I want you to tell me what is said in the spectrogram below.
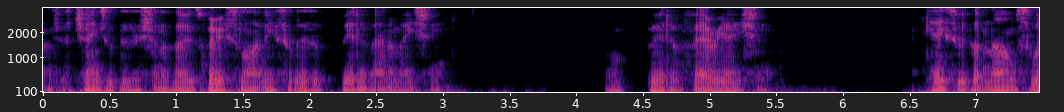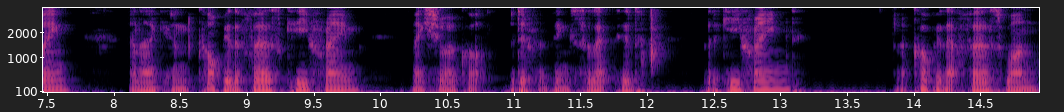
I'll just change the position of those very slightly so there's a bit of animation or a bit of variation. Okay, so we've got an arm swing and I can copy the first keyframe, make sure I've got the different things selected that are keyframed. I'll copy that first one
